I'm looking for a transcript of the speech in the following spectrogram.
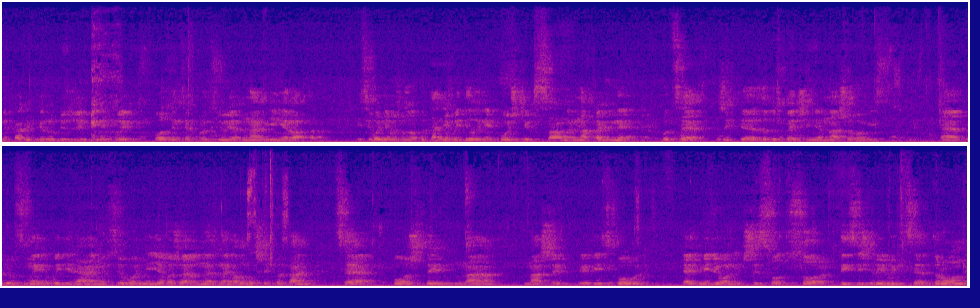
Михайлівській Рубіжівці, в Козинцях працює на генераторах. І сьогодні важливе питання виділення коштів саме на пальне, бо це життєзабезпечення нашого міста. Е, Плюс ми виділяємо сьогодні, я вважаю, одне з найголовніших питань це кошти на наших військових 5 мільйонів 640 тисяч гривень. Це дрони,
